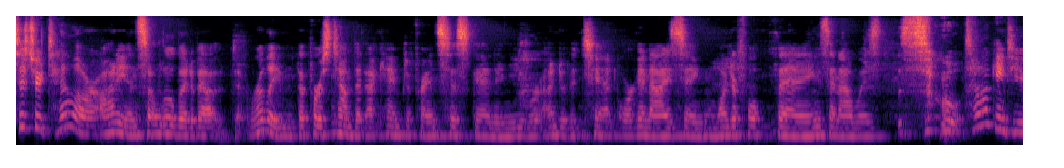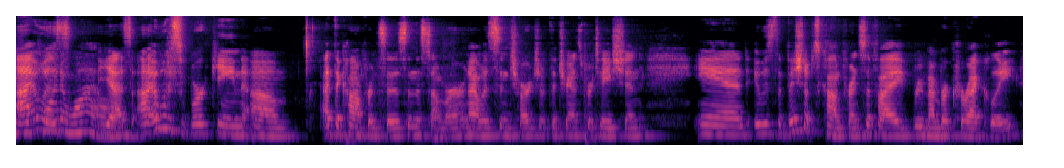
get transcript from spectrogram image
Sister, tell our audience a little bit about really the first time that I came to Franciscan and you were under the tent organizing wonderful things, and I was so talking to you for I quite was, a while. Yes, I was working um, at the conferences in the summer, and I was in charge of the transportation. And it was the bishops' conference, if I remember correctly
